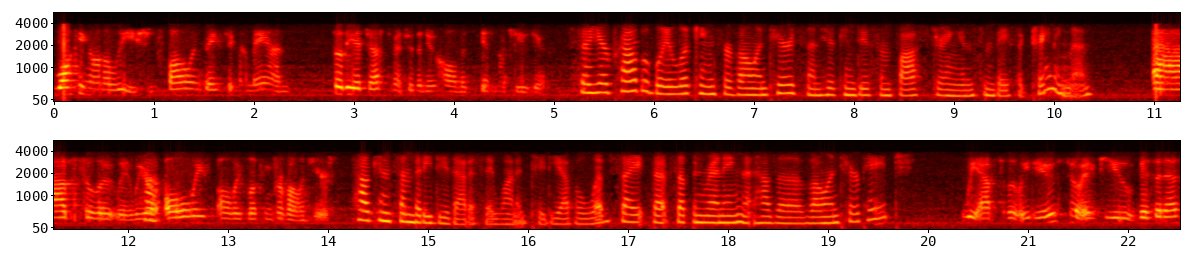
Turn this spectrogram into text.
walking on a leash and following basic commands, so the adjustment to the new home is, is much easier. So you're probably looking for volunteers then who can do some fostering and some basic training then. Absolutely. We are always, always looking for volunteers. How can somebody do that if they wanted to? Do you have a website that's up and running that has a volunteer page? We absolutely do. So if you visit us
